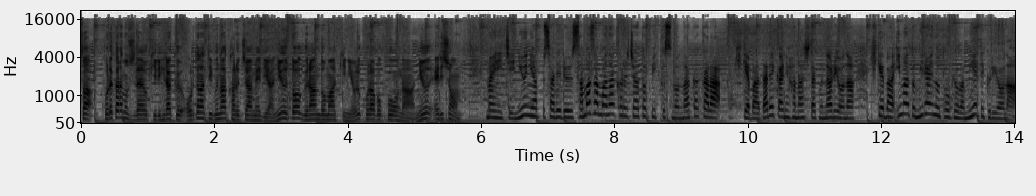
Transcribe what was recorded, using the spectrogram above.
さあこれからの時代を切り開くオルタナティブなカルチャーメディアニューとグランドマーキーによるコラボコーナーニューエディション。毎日ニューにアップされるさまざまなカルチャートピックスの中から聞けば誰かに話したくなるような聞けば今と未来の東京が見えてくるような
